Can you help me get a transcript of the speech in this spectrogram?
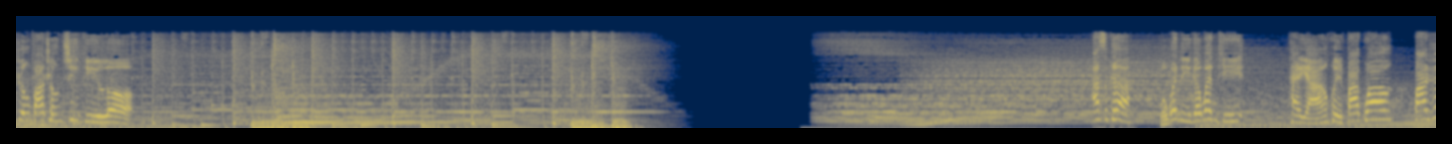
蒸发成气体了。阿斯克，我问你一个问题：太阳会发光、发热，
